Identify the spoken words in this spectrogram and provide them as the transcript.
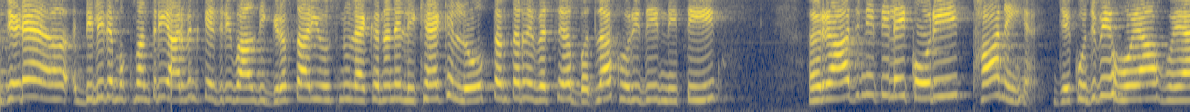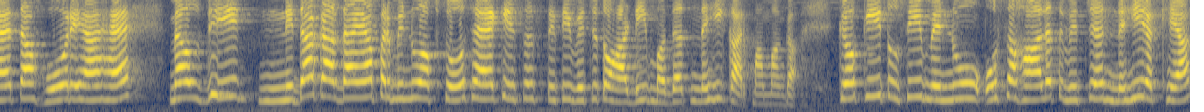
ਜਿਹੜੇ ਦਿੱਲੀ ਦੇ ਮੁੱਖ ਮੰਤਰੀ ਅਰਵਿੰਦ ਕੇਜਰੀਵਾਲ ਦੀ ਗ੍ਰਿਫਤਾਰੀ, ਉਸ ਨੂੰ ਲੈ ਕੇ ਉਹਨਾਂ ਨੇ ਲਿਖਿਆ ਹੈ ਕਿ ਲੋਕਤੰਤਰ ਦੇ ਵਿੱਚ ਬਦਲਾਖੋਰੀ ਦੀ ਨੀਤੀ, ਰਾਜਨੀਤੀ ਲਈ ਕੋਰੀ ਥਾਂ ਨਹੀਂ ਹੈ। ਜੇ ਕੁਝ ਵੀ ਹੋਇਆ ਹੋਇਆ ਹੈ ਤਾਂ ਹੋ ਰਿਹਾ ਹੈ। ਮੈਂ ਉਸ ਦੀ ਨਿੰਦਾ ਕਰਦਾ ਹਾਂ, ਪਰ ਮੈਨੂੰ ਅਫਸੋਸ ਹੈ ਕਿ ਇਸ ਸਥਿਤੀ ਵਿੱਚ ਤੁਹਾਡੀ ਮਦਦ ਨਹੀਂ ਕਰ ਪਾਵਾਂਗਾ। ਕਿਉਂਕਿ ਤੁਸੀਂ ਮੈਨੂੰ ਉਸ ਹਾਲਤ ਵਿੱਚ ਨਹੀਂ ਰੱਖਿਆ।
